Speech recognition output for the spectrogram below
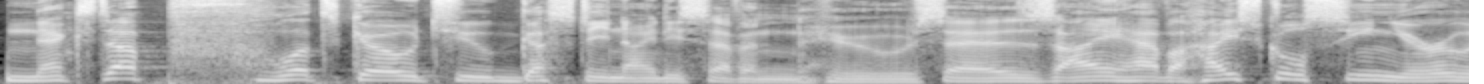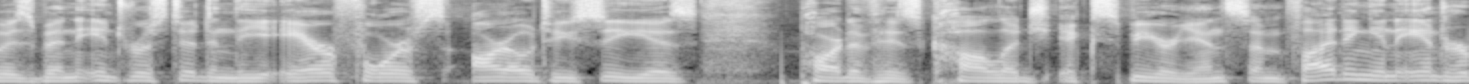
Next up, let's go to Gusty97, who says, I have a high school senior who has been interested in the Air Force ROTC as part of his college experience. I'm fighting an inner,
